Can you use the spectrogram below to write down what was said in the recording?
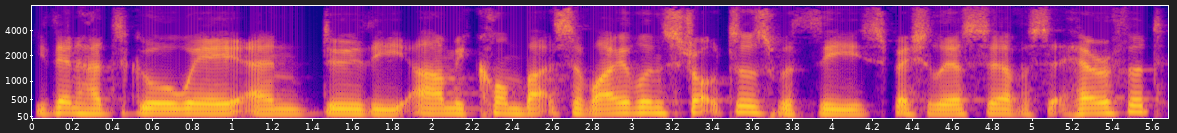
you then had to go away and do the Army Combat Survival Instructors with the Special Air Service at Hereford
